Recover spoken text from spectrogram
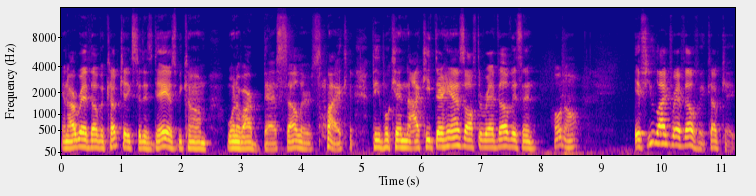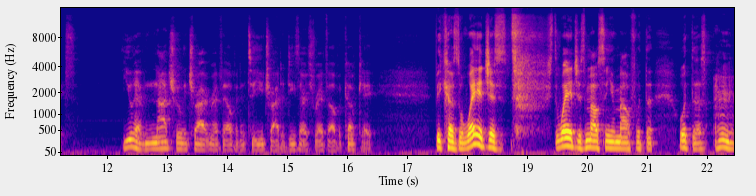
And our red velvet cupcakes to this day has become one of our best sellers. Like people cannot keep their hands off the red velvets. And hold on, if you like red velvet cupcakes, you have not truly tried red velvet until you try the Deezerts red velvet cupcake. Because the way it just, the way it just melts in your mouth with the, with the. Mm.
